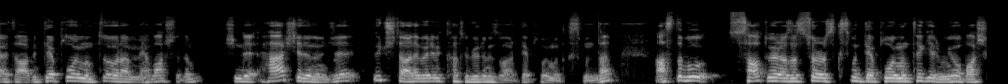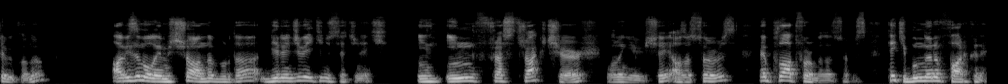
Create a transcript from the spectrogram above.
Evet abi deployment'ı öğrenmeye başladım. Şimdi her şeyden önce 3 tane böyle bir kategorimiz var deployment kısmında. Aslında bu software as a service kısmı deployment'a girmiyor. O başka bir konu. Ama bizim olayımız şu anda burada birinci ve ikinci seçenek. In- infrastructure, onun gibi bir şey, as a service ve platform as a service. Peki bunların farkı ne?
